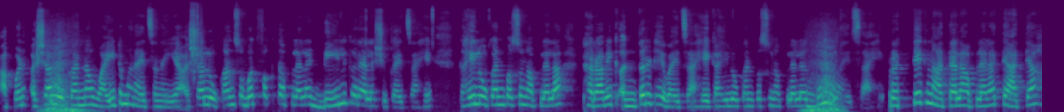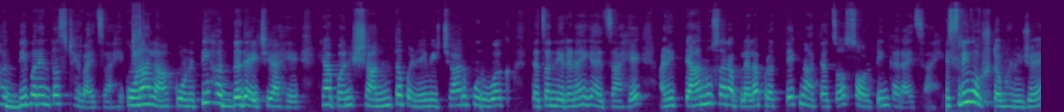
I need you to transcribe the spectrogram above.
आपण अशा लोकांना वाईट म्हणायचं नाहीये. अशा लोकांसोबत फक्त आपल्याला डील करायला शिकायचं आहे. काही लोकांपासून आपल्याला ठराविक अंतर ठेवायचं आहे. काही लोकांपासून आपल्याला दूर व्हायचं आहे. प्रत्येक नात्याला आपल्याला त्या त्या हद्दीपर्यंतच ठेवायचं आहे. कोणाला कोणती हद्द द्यायची आहे हे आपण शांतपणे विचारपूर्वक त्याचा निर्णय घ्यायचा आहे आणि त्यानुसार आपल्याला प्रत्येक नात्याचं सॉर्टिंग करायचं आहे. तिसरी गोष्ट म्हणजे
